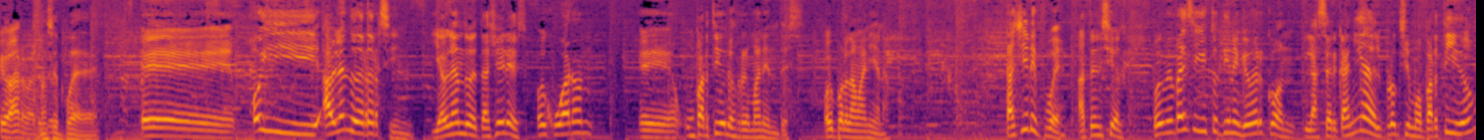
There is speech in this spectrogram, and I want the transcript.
Qué bárbaro. no se puede. ¿eh? Eh, hoy, hablando de Racing y hablando de talleres, hoy jugaron eh, un partido de los remanentes, hoy por la mañana. Talleres fue, atención, porque me parece que esto tiene que ver con la cercanía del próximo partido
